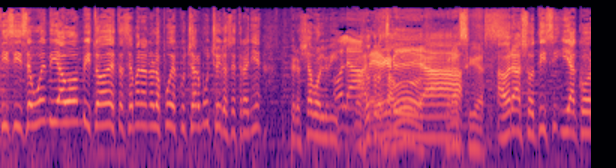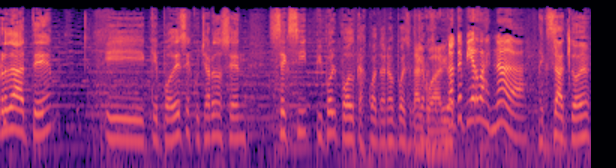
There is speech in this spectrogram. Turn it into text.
Tizi dice, buen día, Bombis, toda esta semana no los pude escuchar mucho y los extrañé, pero ya volví. Hola. Nosotros a vos. Alegría. Gracias. Abrazo, Tizi, y acordate y que podés escucharnos en Sexy People Podcast cuando no puedes cual. vivo. No te pierdas nada. Exacto, ¿eh?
